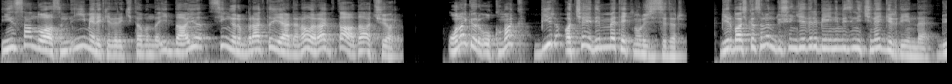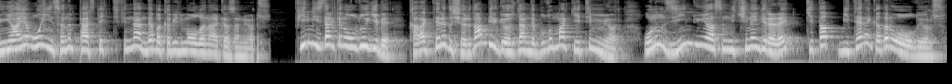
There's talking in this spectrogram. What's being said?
İnsan Doğasının İyi Melekeleri kitabında iddiayı Singer'ın bıraktığı yerden alarak daha da açıyor. Ona göre okumak bir açı edinme teknolojisidir. Bir başkasının düşünceleri beynimizin içine girdiğinde dünyaya o insanın perspektifinden de bakabilme olanağı kazanıyoruz. Film izlerken olduğu gibi karaktere dışarıdan bir gözlemde bulunmak yetinmiyor. Onun zihin dünyasının içine girerek kitap bitene kadar o oluyoruz.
